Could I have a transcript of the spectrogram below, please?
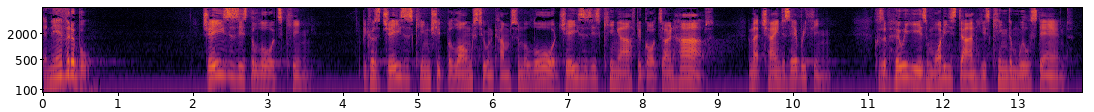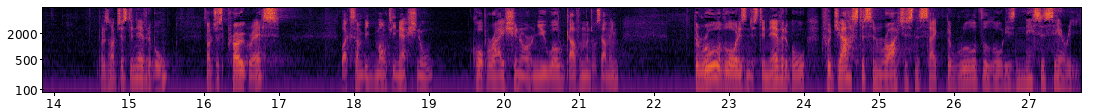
Inevitable. Jesus is the Lord's king because Jesus' kingship belongs to and comes from the Lord. Jesus is king after God's own heart. And that changes everything. Because of who he is and what he's done, his kingdom will stand. But it's not just inevitable, it's not just progress, like some big multinational corporation or a new world government or something. The rule of the Lord isn't just inevitable. For justice and righteousness' sake, the rule of the Lord is necessary.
